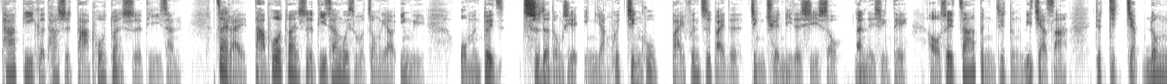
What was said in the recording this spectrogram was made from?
它第一个，它是打破断食的第一餐。再来，打破断食的第一餐为什么重要？因为我们对吃的东西的营养会近乎百分之百的尽全力的吸收，咱的形态。好，所以早等这等你吃啥，就直接拢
